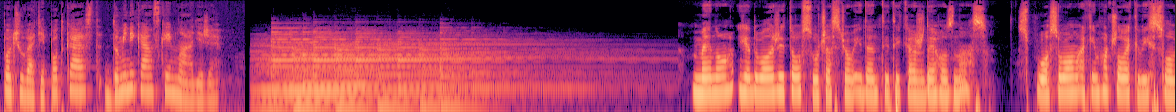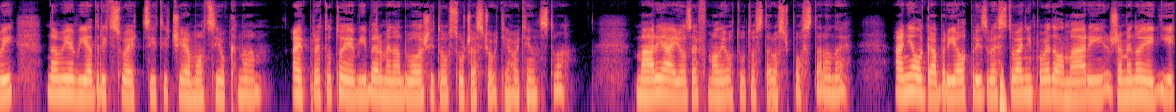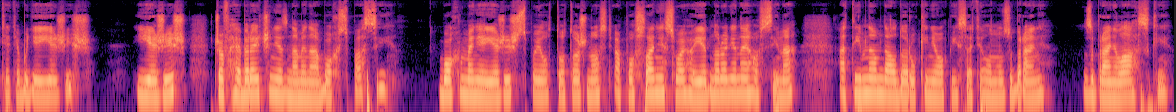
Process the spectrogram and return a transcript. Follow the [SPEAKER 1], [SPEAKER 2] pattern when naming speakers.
[SPEAKER 1] Počúvate podcast Dominikánskej mládeže.
[SPEAKER 2] Meno je dôležitou súčasťou identity každého z nás. Spôsobom, akým ho človek vysloví, nám je vyjadriť svoje city či emóciu k nám. Aj preto to je výber mena dôležitou súčasťou tehotenstva. Mária a Jozef mali o túto starosť postarané. Aniel Gabriel pri zvestovaní povedal Márii, že meno jej dieťaťa bude Ježiš. Ježiš, čo v hebrejčine znamená Boh spasí. Boh v mene Ježiš spojil totožnosť a poslanie svojho jednorodeného syna a tým nám dal do ruky neopísateľnú zbraň. Zbraň lásky.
